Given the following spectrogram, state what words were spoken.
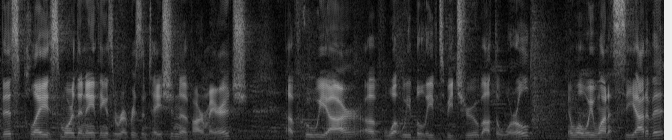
this place, more than anything, is a representation of our marriage of who we are, of what we believe to be true about the world, and what we want to see out of it.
